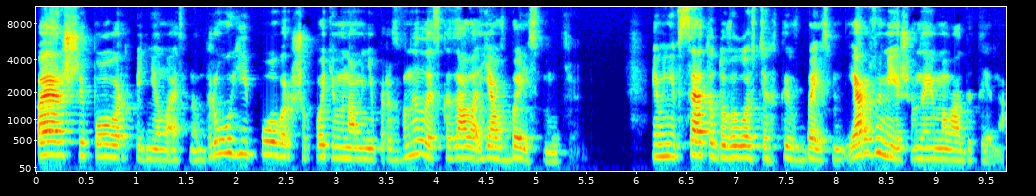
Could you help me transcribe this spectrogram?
перший поверх, піднялась на другий поверх, щоб потім вона мені перезвонила і сказала, я в бейсменті. І мені все то довелось тягти в бейсмент. Я розумію, що в неї мала дитина.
